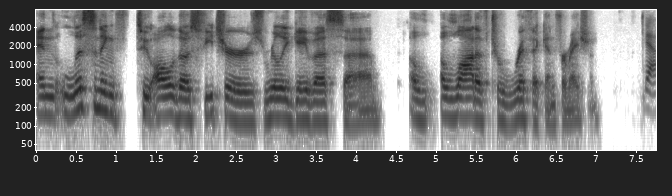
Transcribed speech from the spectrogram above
And listening to all of those features really gave us uh, a, a lot of terrific information. Yeah,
